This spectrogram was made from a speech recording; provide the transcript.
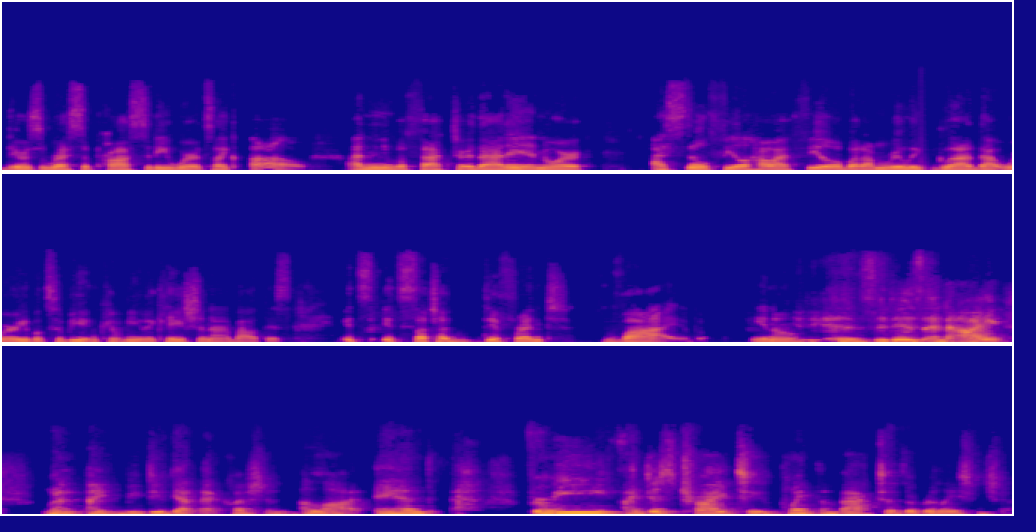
there's reciprocity where it's like, oh, I didn't even factor that in, or I still feel how I feel, but I'm really glad that we're able to be in communication about this. It's it's such a different vibe you know? It is it is. And i when i we do get that question a lot. And for me i just try to point them back to the relationship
